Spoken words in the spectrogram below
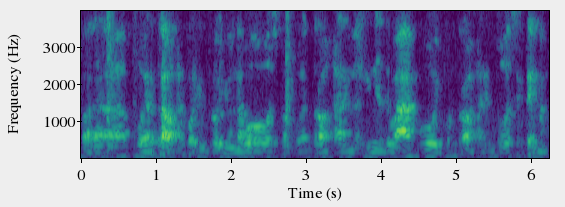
para poder trabajar, por ejemplo, yo en la voz, para poder trabajar en las líneas de bajo y poder trabajar en todo ese tema.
